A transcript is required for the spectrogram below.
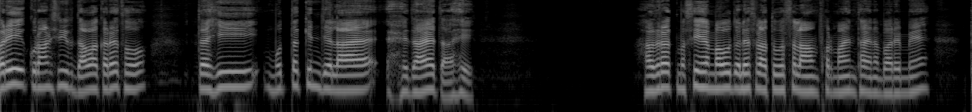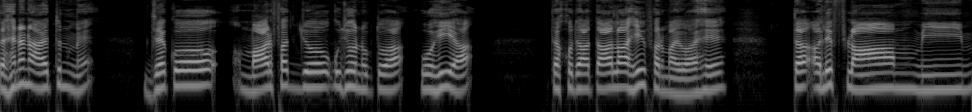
वरी क़रान शरीफ़ दावा करे थो त हीअ मुतक़ जे लाइ हिदायत आहे हज़रत मसीह ममूद अल वसलाम फ़रमाइनि था हिन बारे में त हिननि आयतुनि में जेको मारफत जो ॻुझो नुक़्तो आहे उहो ई आहे त ख़ुदा ताला ई फ़रमायो आहे तीम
